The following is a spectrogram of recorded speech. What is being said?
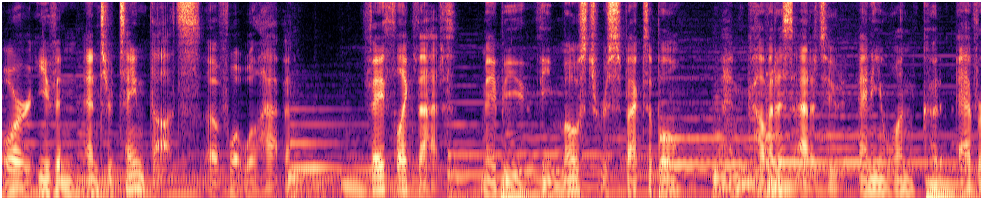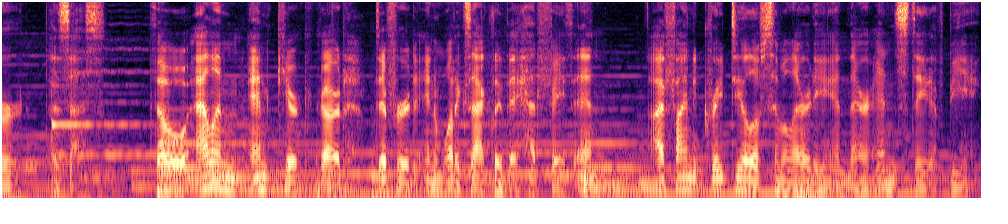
or even entertain thoughts of what will happen. Faith like that may be the most respectable and covetous attitude anyone could ever possess. Though Alan and Kierkegaard differed in what exactly they had faith in, I find a great deal of similarity in their end state of being.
